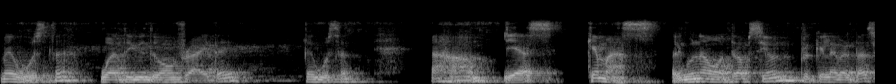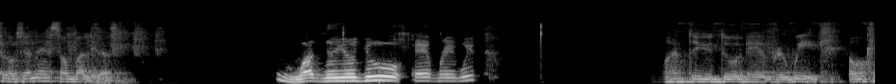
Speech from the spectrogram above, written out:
Me gusta. What do you do on Friday? Me gusta. Ajá, yes. ¿Qué más? ¿Alguna otra opción? Porque la verdad sus opciones son válidas. What do you do every week? What do you do every week? Ok,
